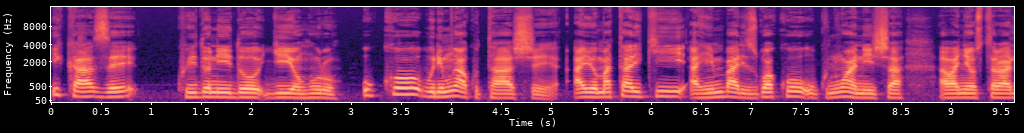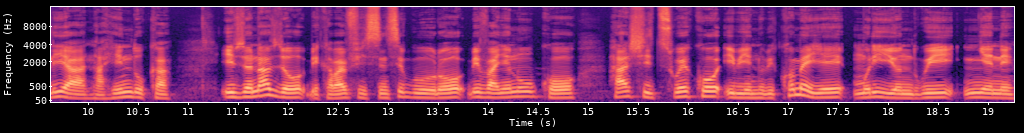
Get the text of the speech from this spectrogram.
ikaze ku idonido ry'iyo nkuru. Uko buri mwaka utashe ayo matariki ahimbarizwa ko ukunywanisha abanyaustraliya ntahinduka. Ivyo navyo bikaba bifise insiguro bivanye n'uko hashitswe ko ibintu bikomeye muri iyo ndwi nyene.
